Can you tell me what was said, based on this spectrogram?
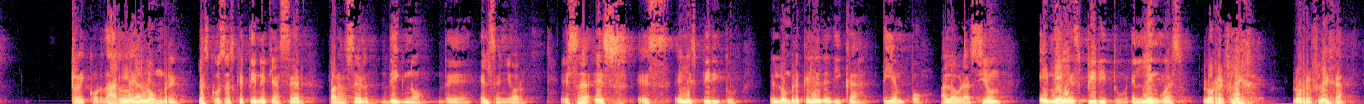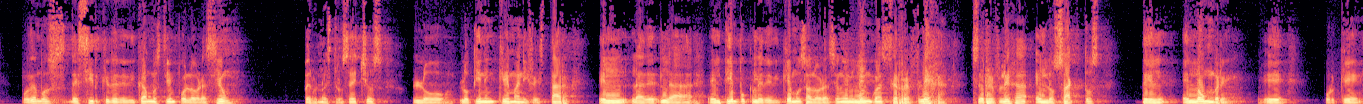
recordarle al hombre las cosas que tiene que hacer para ser digno del el Señor. Esa es, es el Espíritu el hombre que le dedica tiempo a la oración en el espíritu, en lenguas, lo refleja, lo refleja. Podemos decir que le dedicamos tiempo a la oración, pero nuestros hechos lo, lo tienen que manifestar. El, tiempo que le dediquemos a la oración en lenguas se refleja, se refleja en los actos del el hombre, eh, porque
